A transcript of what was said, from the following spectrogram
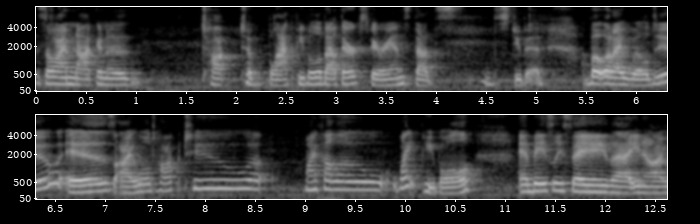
so I'm not gonna talk to black people about their experience. That's stupid. But what I will do is I will talk to my fellow white people and basically say that you know I,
